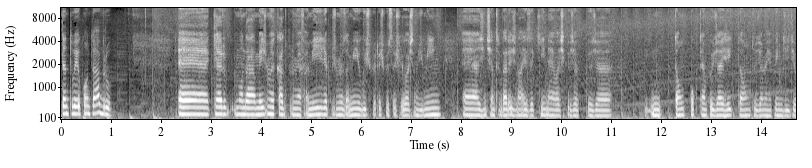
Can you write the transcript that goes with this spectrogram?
tanto eu quanto a Bru. É, quero mandar o mesmo recado para minha família, para os meus amigos, para as pessoas que gostam de mim. É, a gente entra em várias nós aqui, né? Eu acho que eu já, eu já em tão pouco tempo eu já errei tanto, já me arrependi de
